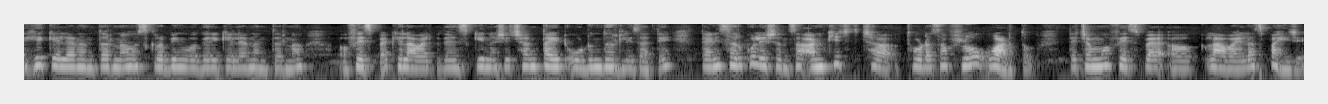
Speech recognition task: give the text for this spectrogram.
हे केल्यानंतर ना स्क्रबिंग वगैरे केल्यानंतर ना फेस पॅक हे लावायला पाहिजे. स्किन अशी छान टाईट ओढून धरली जाते. त्याने सर्क्युलेशनचा आणखी छा थोडासा फ्लो वाढतो. त्याच्यामुळं फेस पॅक लावायलाच पाहिजे.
